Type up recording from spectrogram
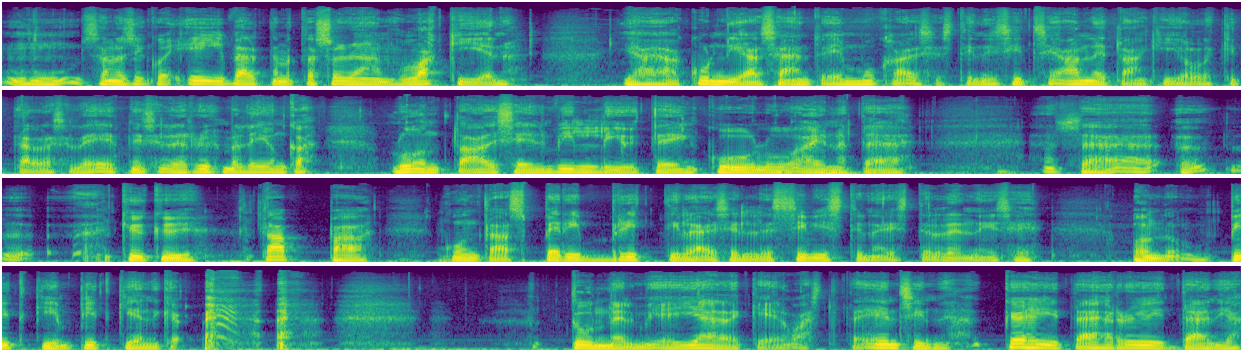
mm, sanoisinko ei välttämättä sodan lakien ja kunniasääntöjen mukaisesti, niin sitten se annetaankin jollekin tällaiselle etniselle ryhmälle, jonka luontaiseen villiyteen kuuluu aina tämä, tämä kyky tappaa, kun taas peribrittiläiselle sivistyneistölle, niin se on pitkien pitkien niin tunnelmien jälkeen vasta. Ensin köhitään, ryitään ja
